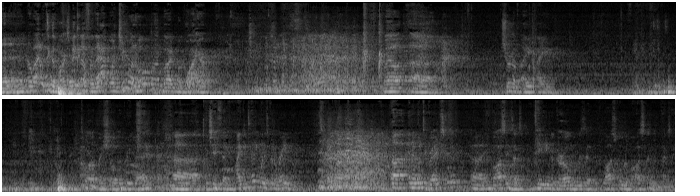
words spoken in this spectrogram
know, no, I don't think the park's big enough for that one. Two run home run by McGwire. well, uh, sure enough, I, I tore up my shoulder pretty bad. Uh, it's just like, I can tell you when it's going to rain. uh, and I went to grad school uh, in Boston because I was dating a girl who was at law school in Boston, and I was like,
